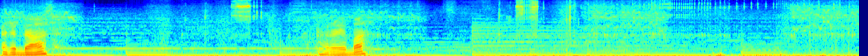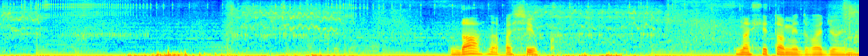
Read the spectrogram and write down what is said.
Ребят. Риба. Да, на пасівку. На хітомі 2 дюйма.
